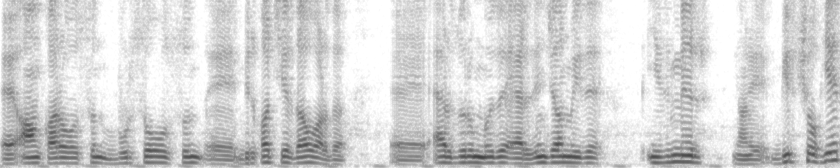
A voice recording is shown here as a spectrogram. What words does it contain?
e, Ankara olsun, Bursa olsun e, birkaç yer daha vardı. E, Erzurum muydu, Erzincan mıydı, İzmir yani birçok yer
